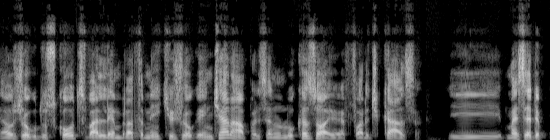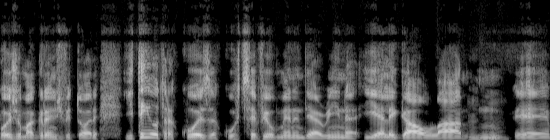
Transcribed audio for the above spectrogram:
Né? O jogo dos Colts, vale lembrar também que o jogo é em Indianápolis, é no Lucas Oil, é fora de casa. E, mas é depois de uma grande vitória. E tem outra coisa, Kurt, você viu o Man in the Arena e é legal lá, uhum. é,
